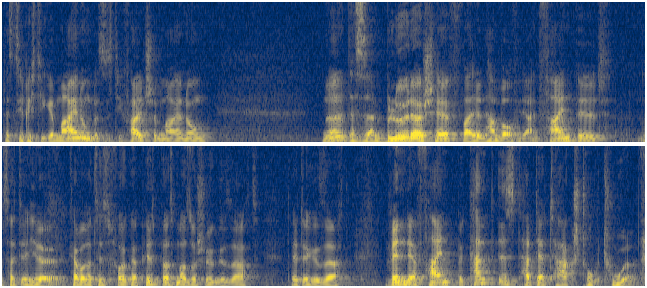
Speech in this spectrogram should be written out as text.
das ist die richtige Meinung, das ist die falsche Meinung. Ne? Das ist ein blöder Chef, weil dann haben wir auch wieder ein Feindbild. Das hat ja hier der Kabarettist Volker Pispers mal so schön gesagt. Der hat ja gesagt, wenn der Feind bekannt ist, hat der Tag Struktur.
